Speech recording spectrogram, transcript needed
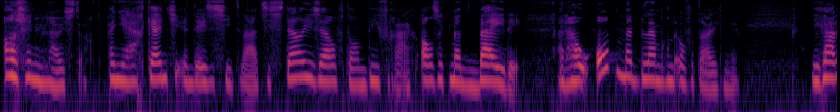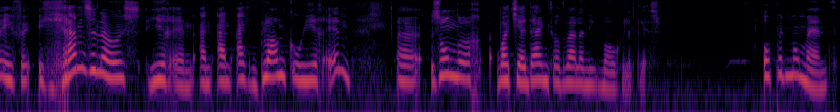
als je nu luistert en je herkent je in deze situatie, stel jezelf dan die vraag. Als ik met beide, en hou op met belemmerende overtuigingen. Je gaat even grenzeloos hierin en, en echt blanco hierin, uh, zonder wat jij denkt wat wel en niet mogelijk is. Op het moment,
